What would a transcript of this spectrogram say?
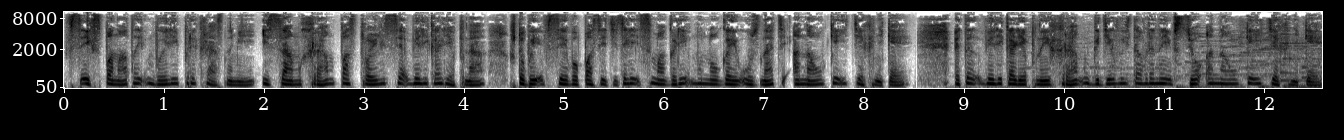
Все экспонаты были прекрасными, и сам храм построился великолепно, чтобы все его посетители смогли многое узнать о науке и технике. Это великолепный храм, где выставлены все о науке и технике.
